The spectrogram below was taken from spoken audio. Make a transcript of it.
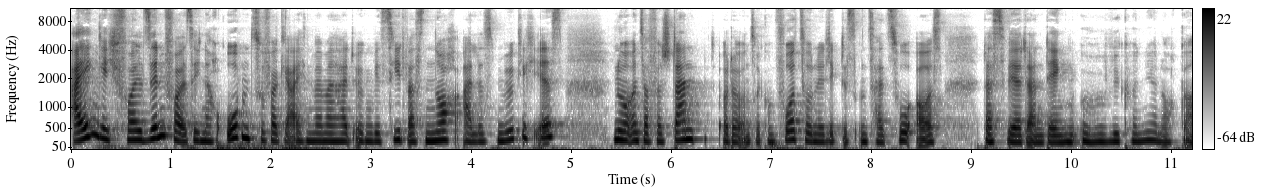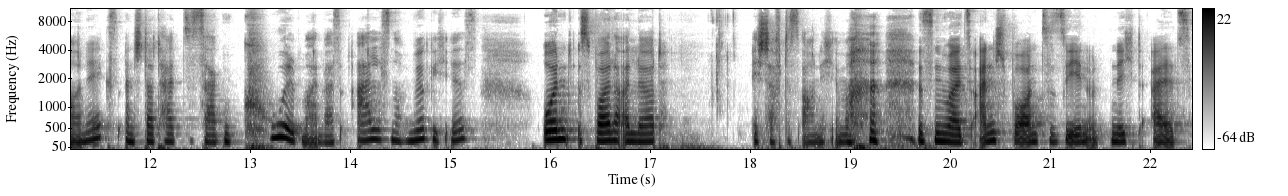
eigentlich voll sinnvoll, sich nach oben zu vergleichen, wenn man halt irgendwie sieht, was noch alles möglich ist. Nur unser Verstand oder unsere Komfortzone legt es uns halt so aus, dass wir dann denken, oh, wir können hier noch gar nichts, anstatt halt zu sagen, cool, Mann, was alles noch möglich ist. Und Spoiler Alert, ich schaffe das auch nicht immer. Es nur als Ansporn zu sehen und nicht als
